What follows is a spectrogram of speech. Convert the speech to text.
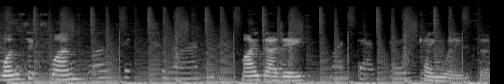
161 161 My Daddy My Daddy Kane Williamson.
